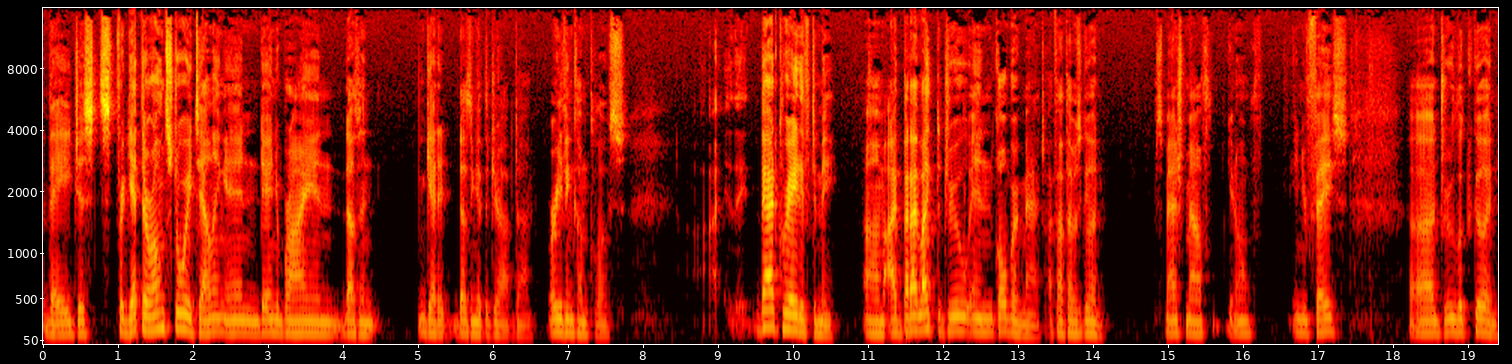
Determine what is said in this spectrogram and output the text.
they just forget their own storytelling, and Daniel Bryan doesn't get it, doesn't get the job done, or even come close. Bad creative to me. Um, I but I liked the Drew and Goldberg match. I thought that was good. Smash mouth, you know, in your face. Uh, Drew looked good.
